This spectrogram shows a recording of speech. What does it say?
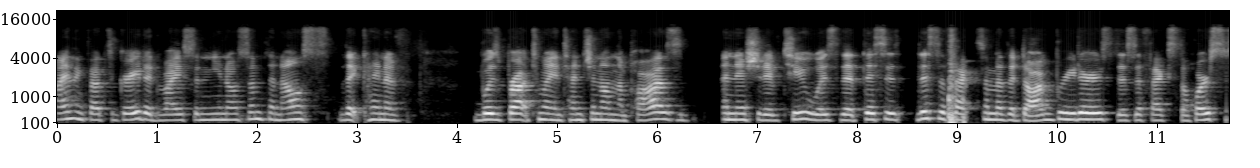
I think that's great advice, and you know something else that kind of was brought to my attention on the pause initiative too was that this is this affects some of the dog breeders. This affects the horse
